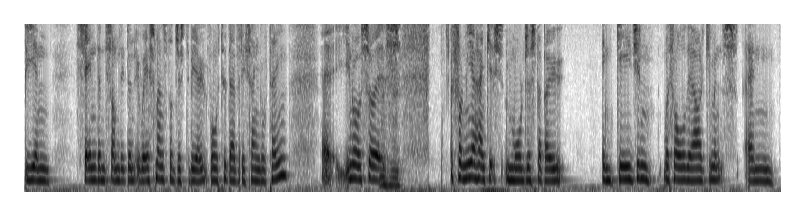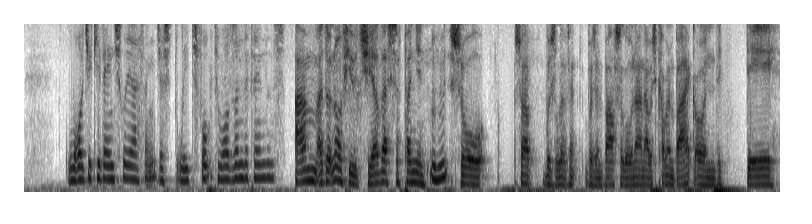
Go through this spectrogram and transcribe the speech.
being sending somebody down to Westminster just to be outvoted every single time. Uh, you know, so it's for me. I think it's more just about engaging with all the arguments and logic. Eventually, I think just leads folk towards independence. Um, I don't know if you would share this opinion. Mhm. So, so I was living was in Barcelona, and I was coming back on the day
